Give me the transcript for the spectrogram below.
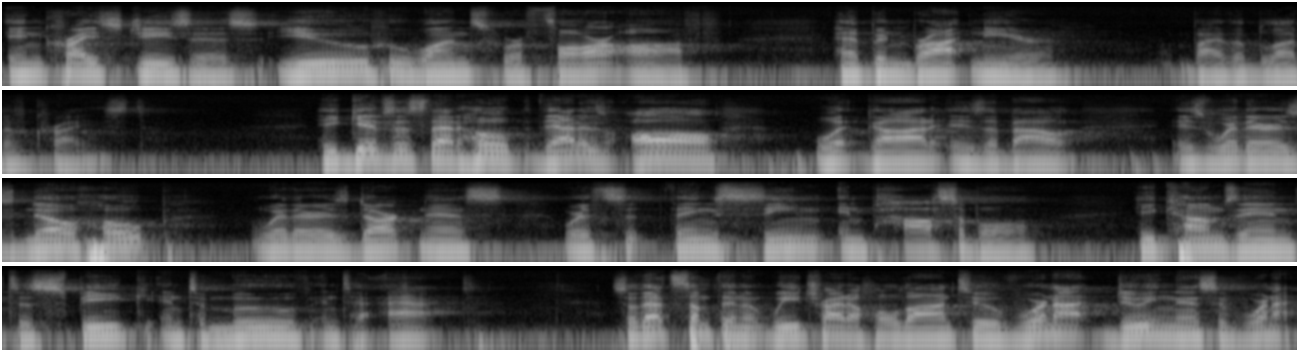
in Christ Jesus, you who once were far off have been brought near by the blood of Christ. He gives us that hope. That is all what God is about is where there is no hope, where there is darkness, where things seem impossible, he comes in to speak and to move and to act. So that's something that we try to hold on to. If we're not doing this, if we're not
